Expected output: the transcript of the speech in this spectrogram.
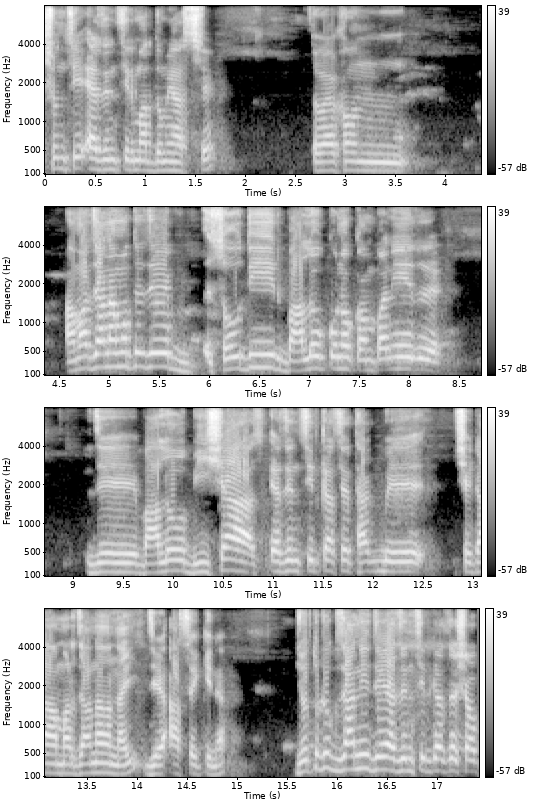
শুনছি এজেন্সির মাধ্যমে আসছে। তো এখন আমার জানা মতে যে সৌদির ভালো কোনো কোম্পানির যে ভালো ভিসা এজেন্সির কাছে থাকবে, সেটা আমার জানা নাই যে আছে কিনা। যতটুকু জানি যে এজেন্সির কাছে সব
